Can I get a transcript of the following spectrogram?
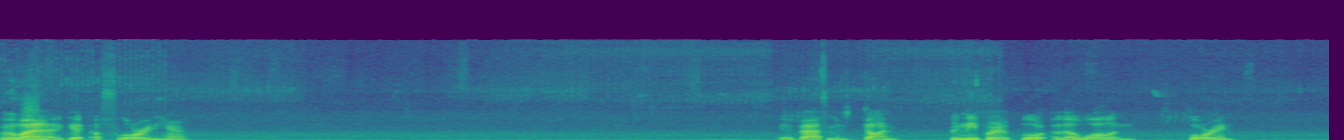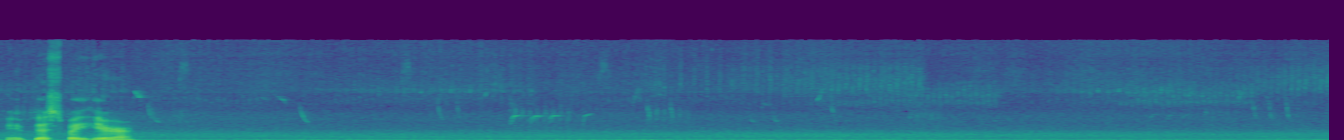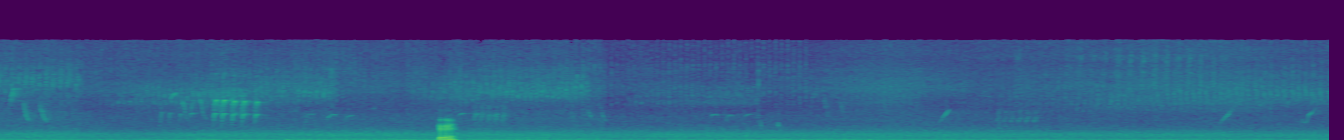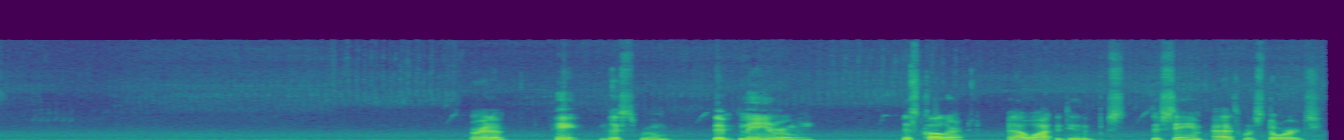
We want to get a floor in here. Okay, bathroom is done. We need put a floor, the wall and flooring. Okay, this way here. Okay. We're gonna paint this room, the main room, this color, and I want to do the, the same as for storage.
